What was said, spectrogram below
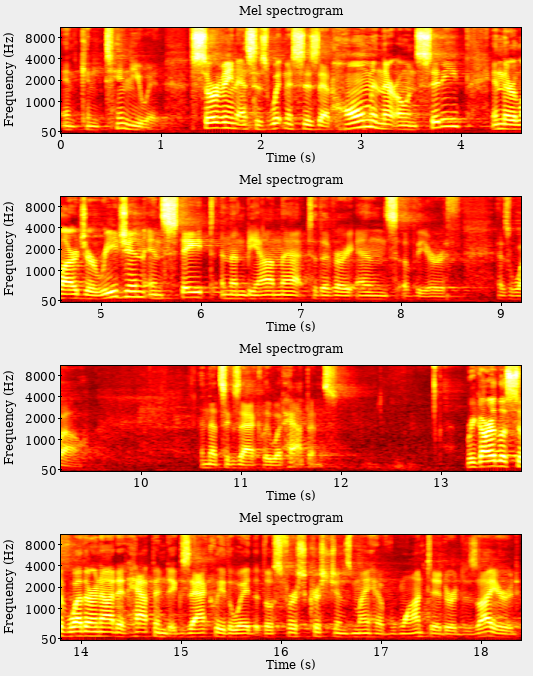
and continue it, serving as his witnesses at home in their own city, in their larger region and state, and then beyond that to the very ends of the earth as well. And that's exactly what happens. Regardless of whether or not it happened exactly the way that those first Christians might have wanted or desired,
